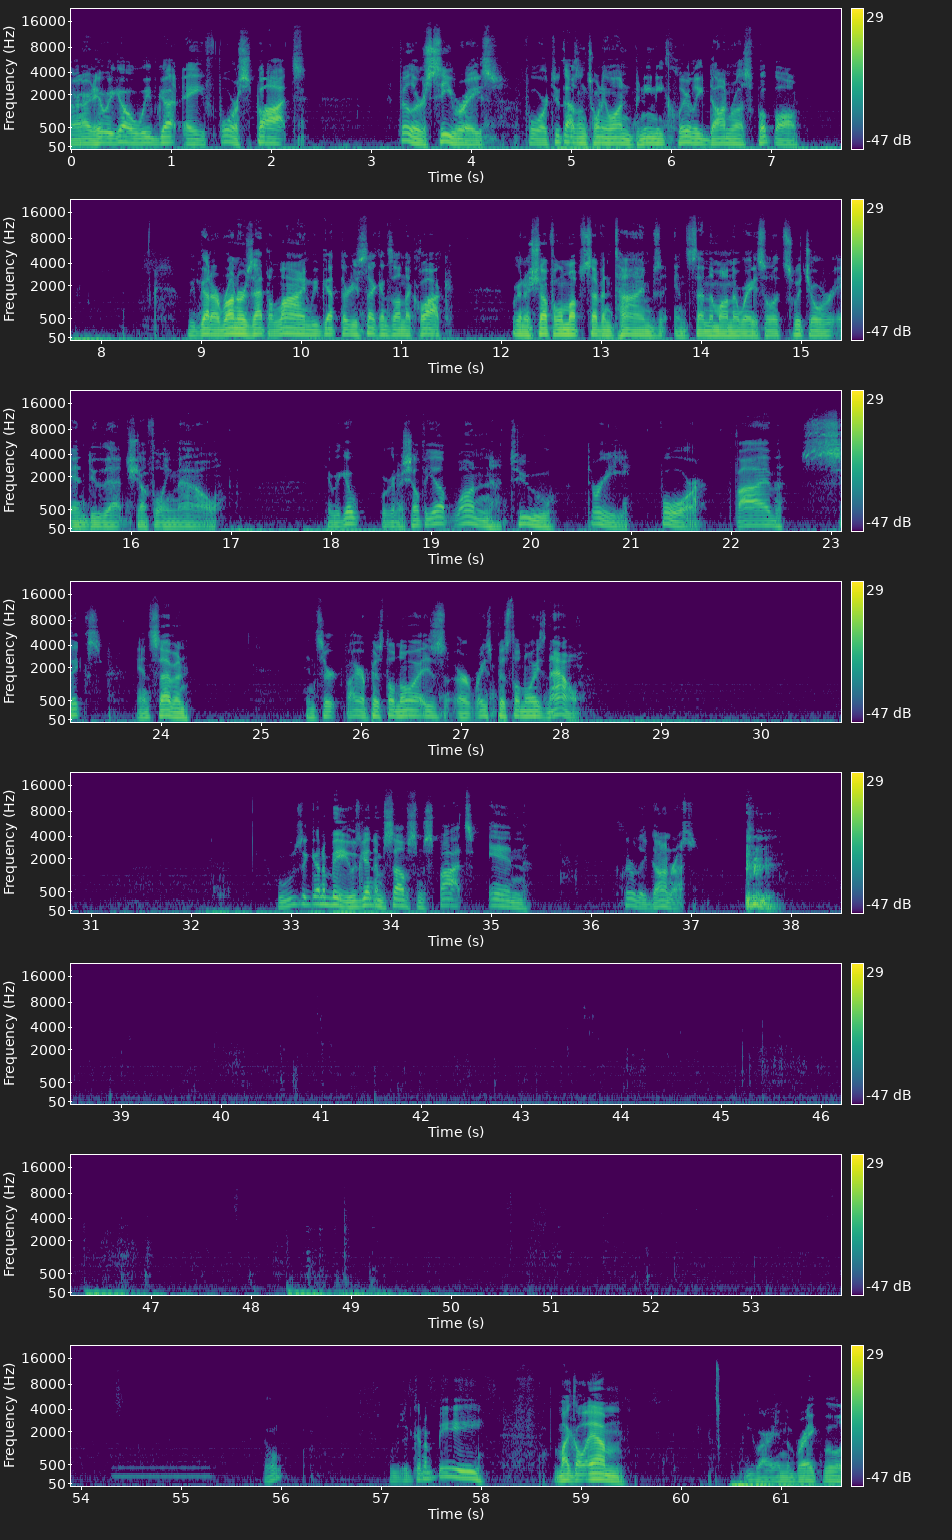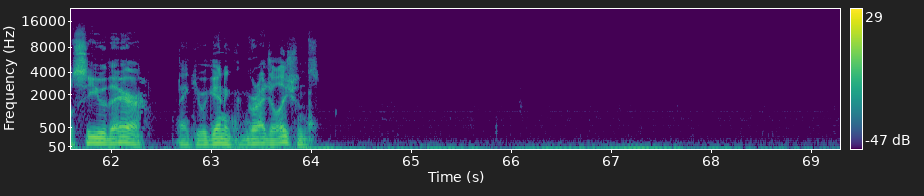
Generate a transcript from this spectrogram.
All right, here we go. We've got a four spot filler C race for 2021 Panini Clearly Donruss football. We've got our runners at the line. We've got 30 seconds on the clock. We're going to shuffle them up seven times and send them on their way. So let's switch over and do that shuffling now. Here we go. We're going to shuffle you up. One, two, three, four, five, six, and seven. Insert fire pistol noise or race pistol noise now. Who's it going to be? Who's getting himself some spots in clearly Donruss? Oh, who's it going to be? Michael M. You are in the break. We will see you there. Thank you again and congratulations.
